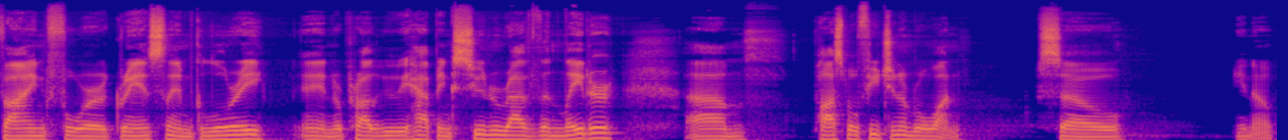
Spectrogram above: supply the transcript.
vying for Grand Slam glory and will probably be happening sooner rather than later. Um, possible future number one. So, you know,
